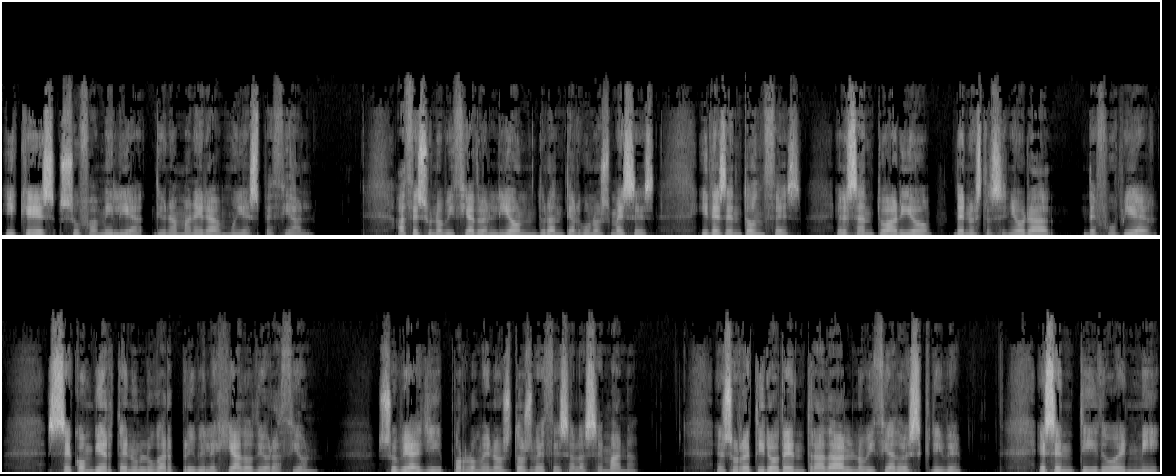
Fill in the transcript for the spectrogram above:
y que es su familia de una manera muy especial. Hace su noviciado en Lyon durante algunos meses y desde entonces el santuario de Nuestra Señora de Fouvier se convierte en un lugar privilegiado de oración. Sube allí por lo menos dos veces a la semana. En su retiro de entrada al noviciado escribe He sentido en mí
